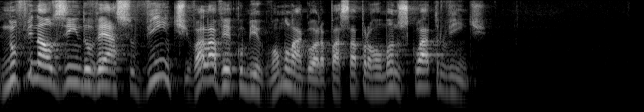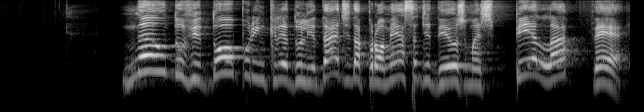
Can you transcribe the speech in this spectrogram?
no finalzinho do verso 20, vai lá ver comigo, vamos lá agora, passar para Romanos 4, 20. Não duvidou por incredulidade da promessa de Deus, mas pela fé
